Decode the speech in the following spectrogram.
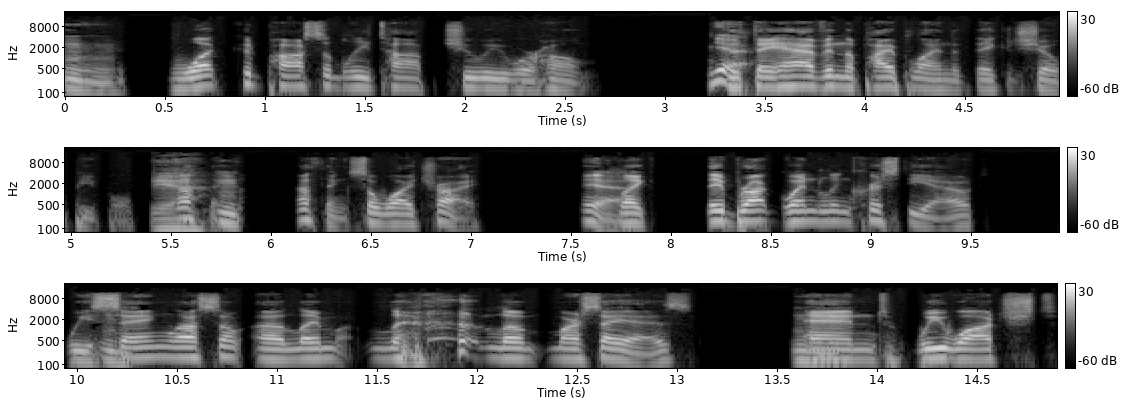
Mhm. What could possibly top Chewie We're Home? Yeah. that they have in the pipeline that they could show people. Yeah. Nothing. Nothing. So why try? Yeah. Like they brought Gwendoline Christie out. We Mhm. sang La, uh, La, La, La Marseillaise, Mhm. and we watched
